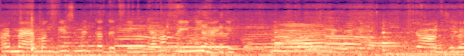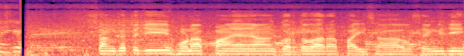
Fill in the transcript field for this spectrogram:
ਪਰ ਮੈਂ ਮੰਗੀ ਸੀ ਮੈਨੂੰ ਤਾਂ ਦਿੱਤੀ ਨਹੀਂ ਕਹਿੰਦਾ ਫ੍ਰੀ ਨਹੀਂ ਹੈਗੀ। ਚਾਰਜ ਲੱਗੇ। ਸੰਗਤ ਜੀ ਹੁਣ ਆਪਾਂ ਆਏ ਆ ਗੁਰਦੁਆਰਾ ਭਾਈ ਸਾਹਿਬ ਸਿੰਘ ਜੀ।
